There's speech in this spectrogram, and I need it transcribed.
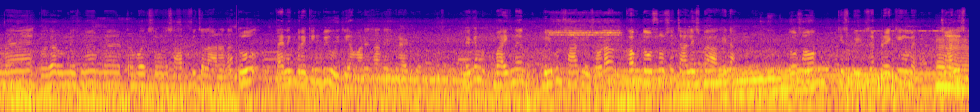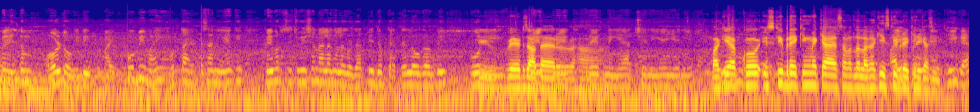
मैं दो हज़ार उन्नीस में मैं ट्रबो एक्सट्रीम के साथ भी चला रहा था। तो पैनिक ब्रेकिंग भी हुई थी हमारे साथ एक राइड पे। बाइक ने बिल्कुल साथ नहीं छोड़ा। कब 200 से 40 पे आ गई ना 200 की स्पीड से ब्रेकिंग में 40 पे एकदम होल्ड हो गई थी बाइक। वो भी भाई होता है ऐसा नहीं है कि कई बार सिचुएशन अलग अलग हो जाती है जब कहते हैं लोग अभी वो नहीं weight ज़्यादा है, ब्रेक, हाँ। ब्रेक नहीं है अच्छे नहीं है ये नहीं है। बाकी आपको इसकी ब्रेकिंग में क्या ऐसा मतलब लगा कि इसकी ब्रेकिंग कैसी? ठीक है।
